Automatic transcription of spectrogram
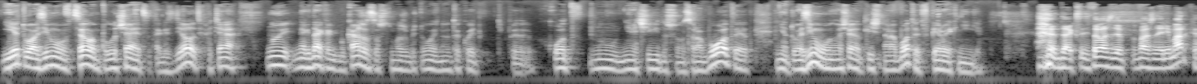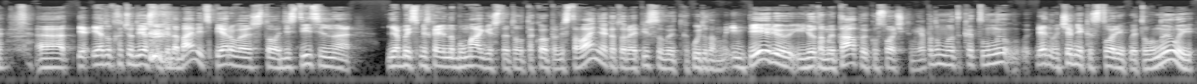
И это у Азимова в целом получается так сделать, хотя, ну, иногда как бы кажется, что, может быть, ой, ну, такой, типа, ход, ну, не очевидно, что он сработает. Нет, у Азимова он вообще отлично работает в первой книге. Да, кстати, это важная, важная ремарка. Э, я, тут хочу две штуки добавить. Первое, что действительно я бы, если мне сказали на бумаге, что это вот такое повествование, которое описывает какую-то там империю, идет там этапы кусочками, я подумал, это какой-то уныл... реально учебник истории какой-то унылый,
